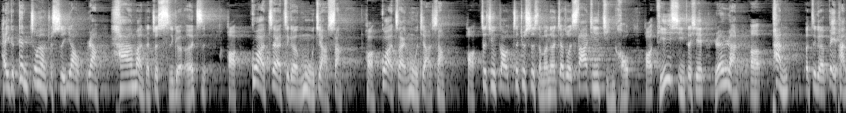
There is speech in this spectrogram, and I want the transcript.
还有一个更重要，就是要让哈曼的这十个儿子，好挂在这个木架上，好挂在木架上，好这就告这就是什么呢？叫做杀鸡儆猴，好提醒这些仍然呃叛呃这个背叛，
